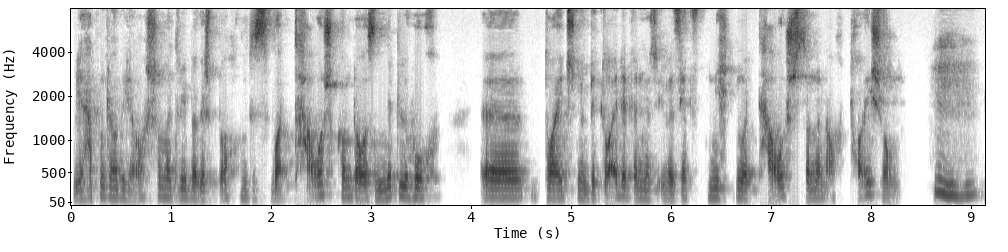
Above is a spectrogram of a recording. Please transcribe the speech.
wir hatten, glaube ich, auch schon mal drüber gesprochen, das Wort Tausch kommt aus dem Mittelhochdeutschen und bedeutet, wenn man es übersetzt, nicht nur Tausch, sondern auch Täuschung. Mhm.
